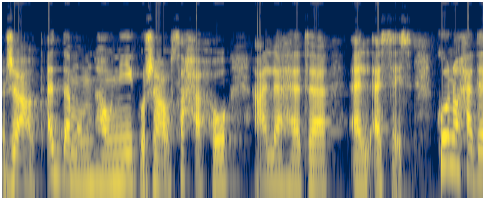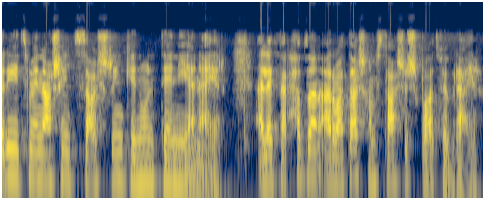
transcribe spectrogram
رجعوا تقدموا من هونيك ورجعوا صححوا على هذا الأساس. كونوا حذرين 28 29 كانون 2 يناير. الأكثر حظا 14 15 شباط فبراير.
